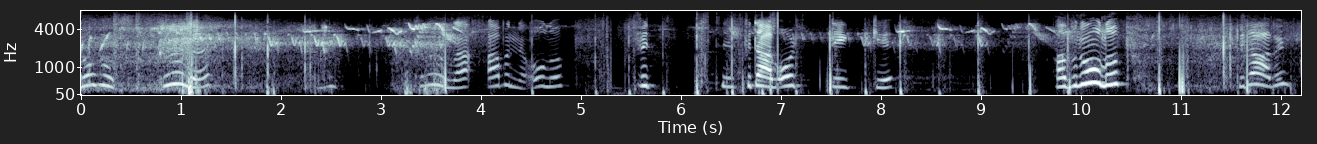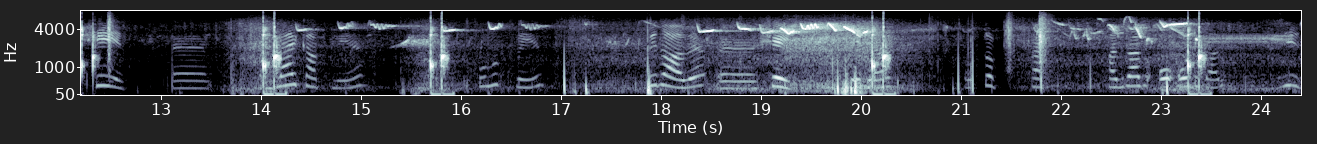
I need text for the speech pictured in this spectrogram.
Roblox kanalı kanalına abone olup bir, bir daha oradaki abone olup bir daha abi şey e, like atmayı unutmayın. Bir daha abi e, şey şey ya unuttum. Ha. Hadi abi o orada abi zil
